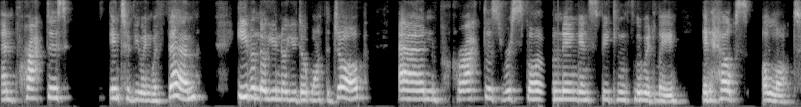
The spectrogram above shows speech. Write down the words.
and practice interviewing with them even though you know you don't want the job and practice responding and speaking fluidly. It helps a lot.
